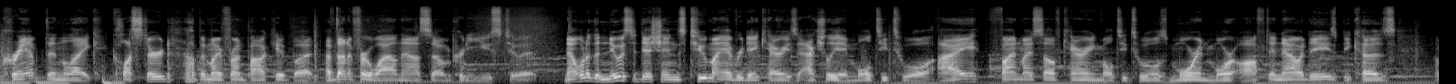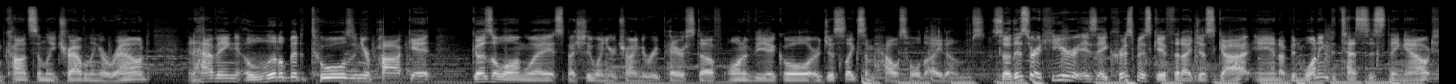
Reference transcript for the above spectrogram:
cramped and like clustered up in my front pocket, but I've done it for a while now, so I'm pretty used to it. Now one of the newest additions to my everyday carry is actually a multi-tool. I find myself carrying multi-tools more and more often nowadays because I'm constantly traveling around and having a little bit of tools in your pocket goes a long way, especially when you're trying to repair stuff on a vehicle or just like some household items. So this right here is a Christmas gift that I just got and I've been wanting to test this thing out.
